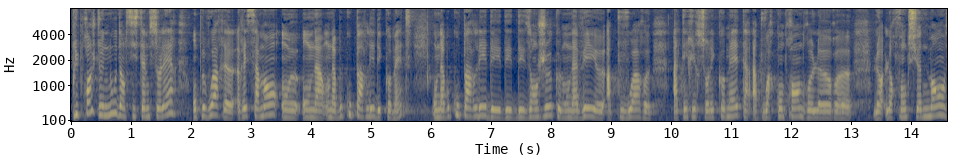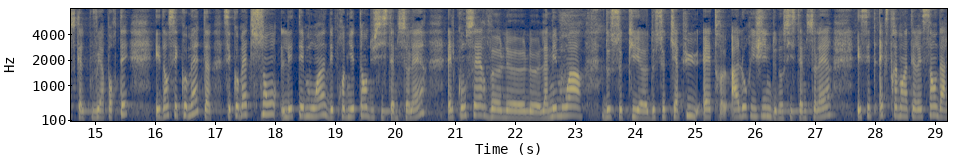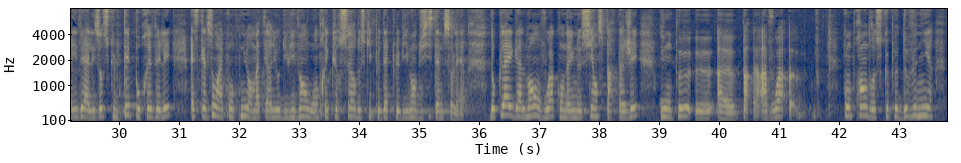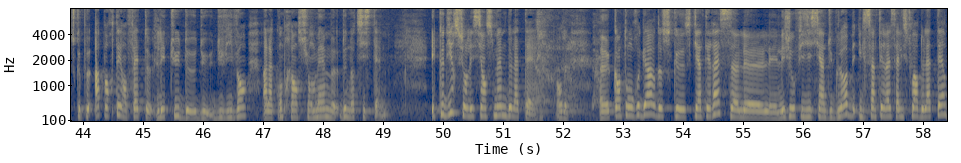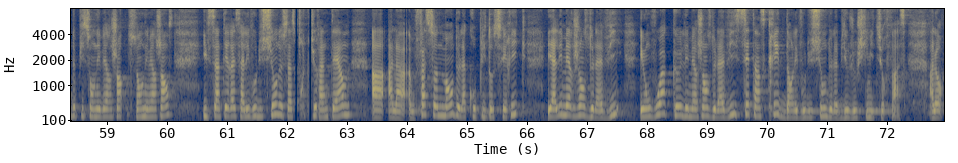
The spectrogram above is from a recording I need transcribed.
Plus proche de nous dans le système solaire, on peut voir euh, récemment, on, a, beaucoup parlé des comètes, on a beaucoup parlé des, enjeux que l'on avait euh, à pouvoir euh, atterrir sur les comètes, à, pouvoir comprendre leur, fonctionnement, ce qu'elles pouvaient apporter. Et dans ces comètes, ces comètes sont les témoins des premiers temps du système solaire. Elles conservent la mémoire de ce, qui, de ce qui a pu être à l'origine de nos systèmes solaires. Et c'est extrêmement intéressant d'arriver à les ausculter pour révéler est-ce qu'elles ont un contenu en matériaux du vivant ou en précurseur de ce qui peut être le vivant du système solaire. Donc là également, on voit qu'on a une science partagée où on peut euh, euh, avoir euh, comprendre ce que peut devenir, ce que peut apporter en fait l'étude du, du vivant à la compréhension même de notre système. Et que dire sur les sciences mêmes de la Terre? Quand on regarde ce, qui intéresse le- les, géophysiciens du globe, ils s'intéressent à l'histoire de la Terre depuis son, émergen- son émergence, ils s'intéressent à l'évolution de sa structure interne, à, au façonnement de la croûte lithosphérique et à l'émergence de la vie. Et on voit que l'émergence de la vie s'est inscrite dans l'évolution de la biogéochimie de surface. Alors,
